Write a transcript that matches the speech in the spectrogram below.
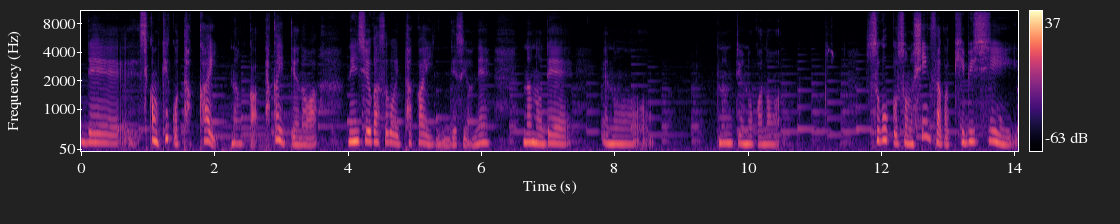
でしかも結構高いなんか高いっていうのは年収がすごい高いんですよね。なのであの何て言うのかなすごくその審査が厳しい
